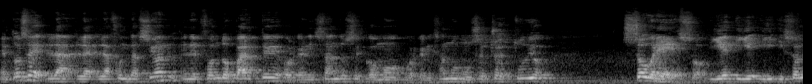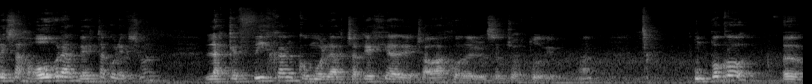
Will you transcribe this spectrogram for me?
Entonces, la, la, fundación en el fondo parte organizándose como, organizando un centro de estudio sobre eso. Y, y, y, son esas obras de esta colección las que fijan como la estrategia de trabajo del centro de estudio. ¿ah? Un poco eh,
